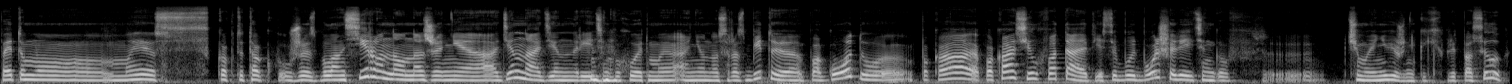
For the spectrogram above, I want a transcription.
Поэтому мы как-то так уже сбалансировано. У нас же не один на один рейтинг выходит, мы, они у нас разбиты по году, пока, пока сил хватает. Если будет больше рейтингов, э, к чему я не вижу никаких предпосылок,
